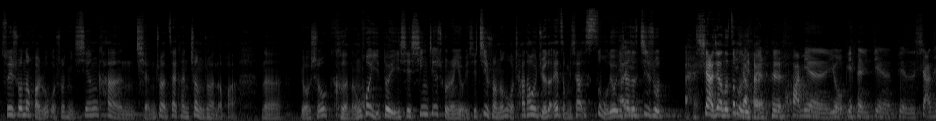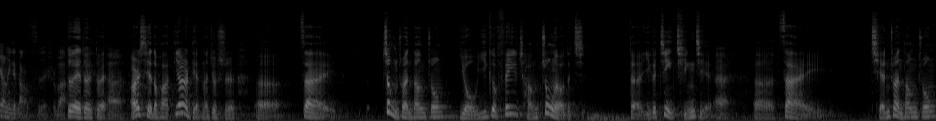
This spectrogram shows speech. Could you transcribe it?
所以说的话，如果说你先看前传再看正传的话，那有时候可能会对一些新接触人有一些技术上的落差，他会觉得，哎，怎么下四五六一下子技术哎，下降的这么厉害？画面又变变变得下降了一个档次，是吧？对对对，啊，而且的话，第二点呢，就是呃，在正传当中有一个非常重要的情的一个情情节，嗯，呃，在前传当中，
